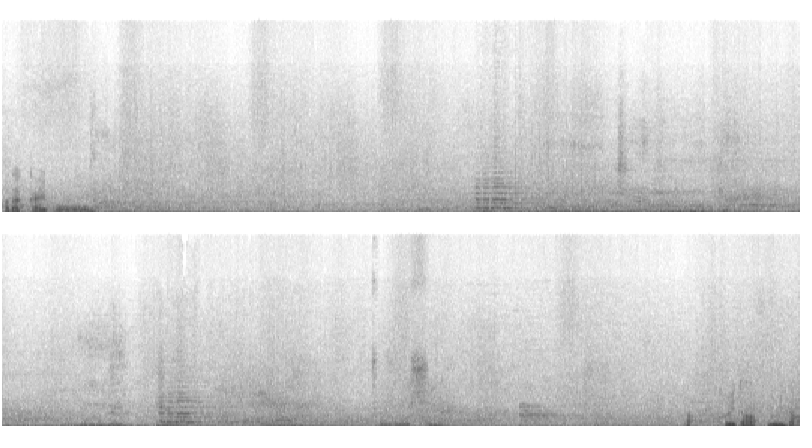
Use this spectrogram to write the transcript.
바닥 깔고. 조심해. 자, 거의 다 왔습니다.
